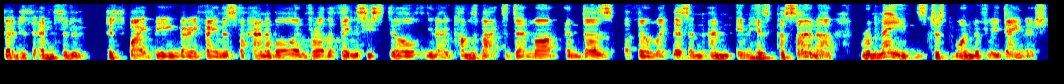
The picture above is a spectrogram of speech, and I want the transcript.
but just, and sort of despite being very famous for Hannibal and for other things, he still you know comes back to Denmark and does a film like this, and and in his persona remains just wonderfully Danish,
